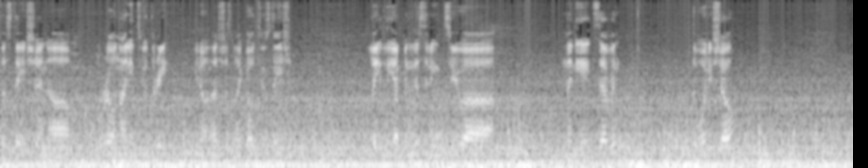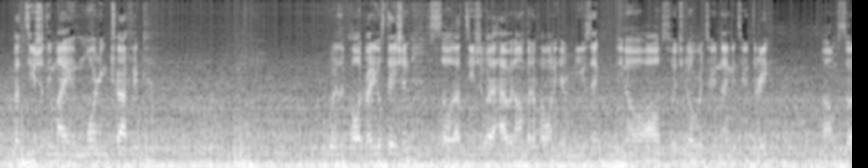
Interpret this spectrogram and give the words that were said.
the station um, Real 92.3. You know, that's just my go-to station. Lately, I've been listening to uh, 98.7, The Woody Show. That's usually my morning traffic. What is it called? Radio station. So that's usually what I have it on. But if I want to hear music, you know, I'll switch it over to 92.3. Um, so,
